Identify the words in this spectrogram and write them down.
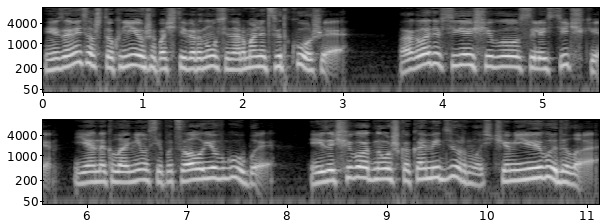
и заметил, что к ней уже почти вернулся нормальный цвет кожи. Погладив сияющие волосы листички, я наклонился и поцеловал ее в губы, из-за чего одно ушко Ками дернулось, чем ее и выдало.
